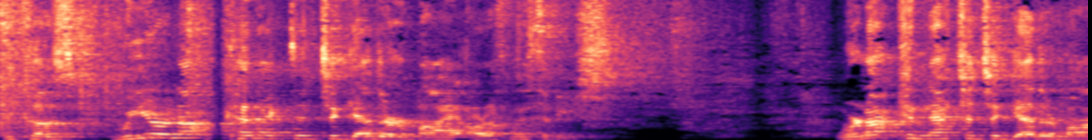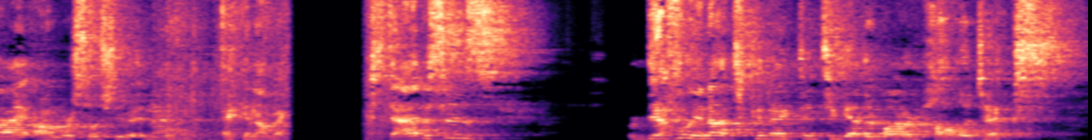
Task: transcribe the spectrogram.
Because we are not connected together by our ethnicities. We're not connected together by our socioeconomic statuses. We're definitely not connected together by our politics.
